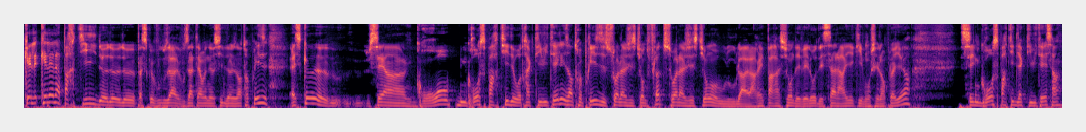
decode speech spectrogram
quelle, quelle, est la partie de, de, de parce que vous vous intervenez aussi dans les entreprises, est-ce que c'est un gros une grosse partie de votre activité les entreprises, soit la gestion de flotte, soit la gestion ou la, la réparation des vélos des salariés qui vont chez l'employeur? C'est une grosse partie de l'activité, ça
